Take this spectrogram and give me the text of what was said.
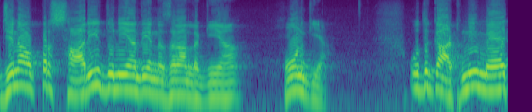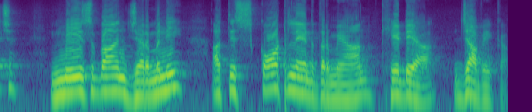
ਜਿਨ੍ਹਾਂ ਉੱਪਰ ਸਾਰੀ ਦੁਨੀਆ ਦੀਆਂ ਨਜ਼ਰਾਂ ਲੱਗੀਆਂ ਹੋਣਗੀਆਂ। ਉਦਘਾਟਨੀ ਮੈਚ ਮੇਜ਼ਬਾਨ ਜਰਮਨੀ ਅਤੇ ਸਕਾਟਲੈਂਡ ਦਰਮਿਆਨ ਖੇਡਿਆ ਜਾਵੇਗਾ।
